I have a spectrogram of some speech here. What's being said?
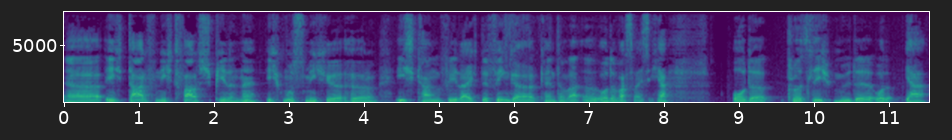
äh, ich darf nicht falsch spielen, ne? Ich muss mich äh, hören. Ich kann vielleicht den Finger kennt, äh, oder was weiß ich, ja. Oder plötzlich müde oder ja,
